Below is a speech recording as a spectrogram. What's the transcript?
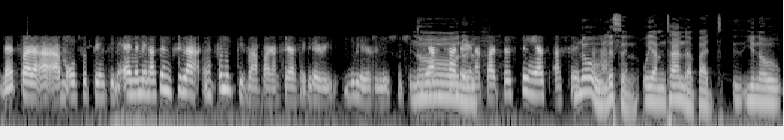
that's what I, I'm also thinking. And mina sengifila ngifuna ukugive up kahle kahle kule re- kule relationship. No, ngiyamthanda no, no. yena but this thing has affect No, listen, uyamtanda, but you know,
